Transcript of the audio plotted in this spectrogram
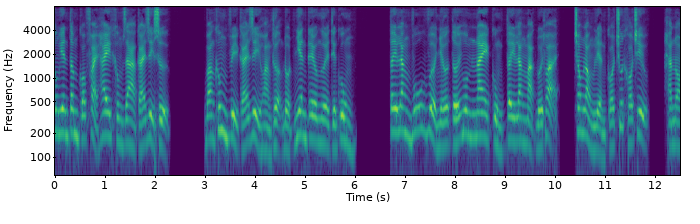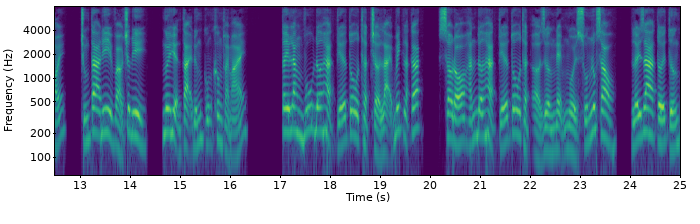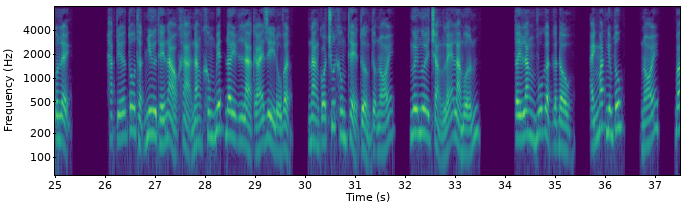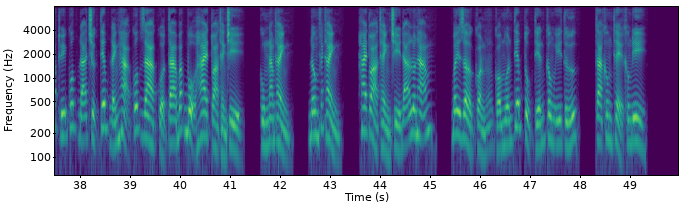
không yên tâm có phải hay không ra cái gì sự. Bằng không vì cái gì hoàng thượng đột nhiên kêu người tiến cung. Tây Lăng Vũ vừa nhớ tới hôm nay cùng Tây Lăng Mạc đối thoại, trong lòng liền có chút khó chịu, hắn nói, chúng ta đi vào trước đi, ngươi hiện tại đứng cũng không thoải mái. Tây Lăng Vũ đỡ hạt tía tô thật trở lại bích lạc cát, sau đó hắn đỡ hạt tía tô thật ở giường nệm ngồi xuống lúc sau, lấy ra tới tướng quân lệnh. Hạt tía tô thật như thế nào khả năng không biết đây là cái gì đồ vật, nàng có chút không thể tưởng tượng nói, ngươi ngươi chẳng lẽ là mớn. Tây Lăng Vũ gật gật đầu, ánh mắt nghiêm túc, nói, Bắc Thúy Quốc đã trực tiếp đánh hạ quốc gia của ta Bắc Bộ hai tòa thành trì, cùng Nam Thành, Đông Phách Thành, hai tòa thành trì đã luôn hãm, bây giờ còn có muốn tiếp tục tiến công ý tứ, ta không thể không đi.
